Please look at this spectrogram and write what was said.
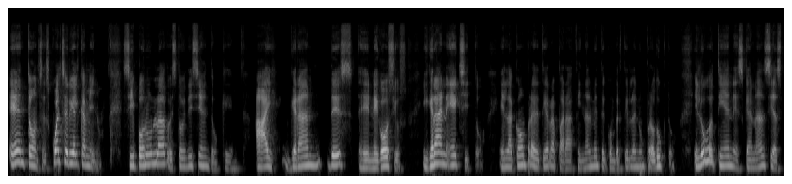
Entonces, ¿cuál sería el camino? Si por un lado estoy diciendo que hay grandes eh, negocios y gran éxito en la compra de tierra para finalmente convertirla en un producto, y luego tienes ganancias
